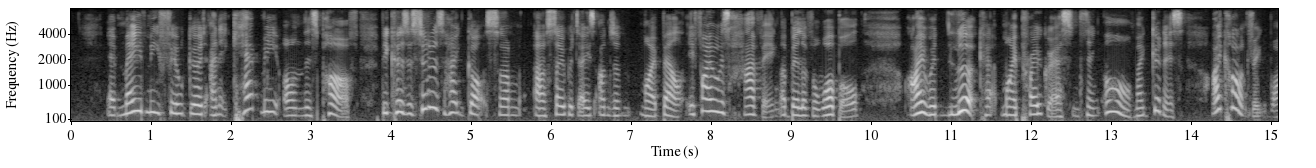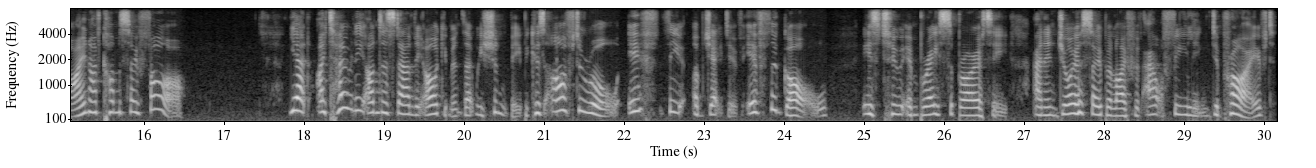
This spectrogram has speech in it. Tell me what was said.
It made me feel good and it kept me on this path because as soon as I got some uh, sober days under my belt, if I was having a bit of a wobble, I would look at my progress and think, oh my goodness, I can't drink wine, I've come so far. Yet I totally understand the argument that we shouldn't be, because after all, if the objective, if the goal is to embrace sobriety and enjoy a sober life without feeling deprived,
